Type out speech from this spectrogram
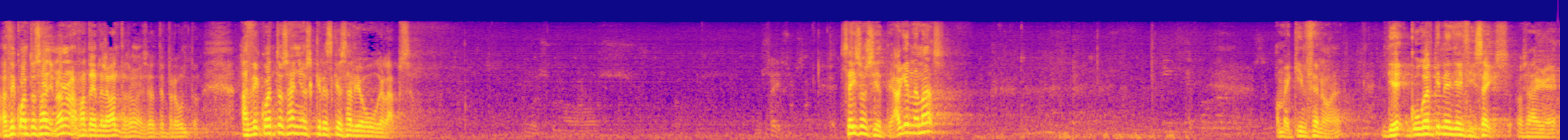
¿Hace cuántos años? No, no, no falta que te levantes, te pregunto. ¿Hace cuántos años crees que salió Google Apps? ¿Seis o siete? ¿Alguien de más? Hombre, 15 no, ¿eh? Google tiene 16, o sea que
